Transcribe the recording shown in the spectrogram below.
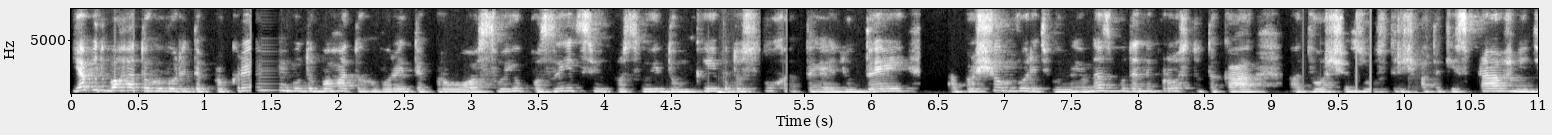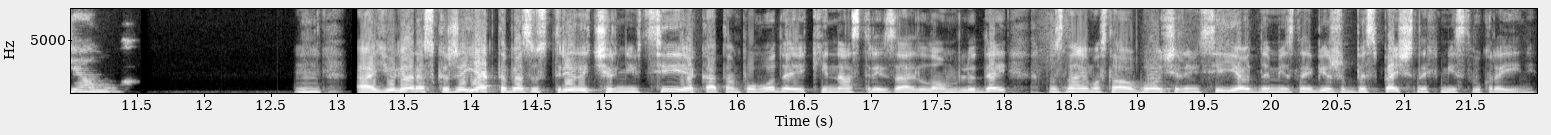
Я буду багато говорити про Крим, буду багато говорити про свою позицію, про свої думки. Буду слухати людей. Про що говорять вони? У нас буде не просто така творча зустріч, а такий справжній діалог. А, Юлія, розкажи, як тебе зустріли Чернівці, яка там погода, який настрій загалом в людей. Ми знаємо, слава Богу, Чернівці є одним із найбільш безпечних міст в Україні.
